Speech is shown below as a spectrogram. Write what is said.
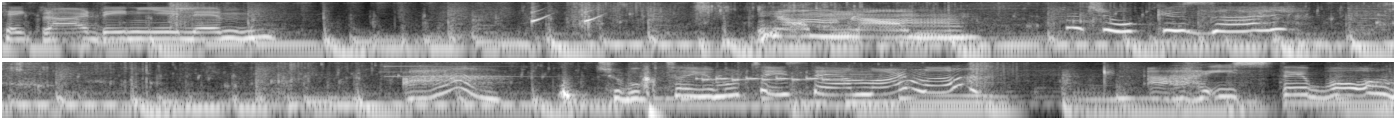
Tekrar deneyelim. Nom nom. Çok güzel. Aa, çubukta yumurta isteyen var mı? Ah işte bu.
